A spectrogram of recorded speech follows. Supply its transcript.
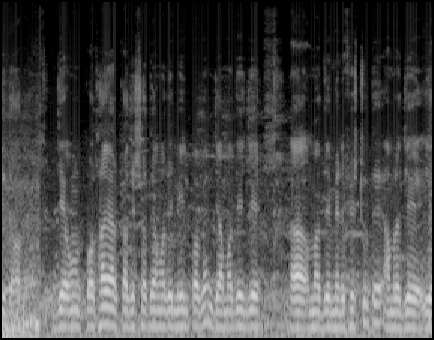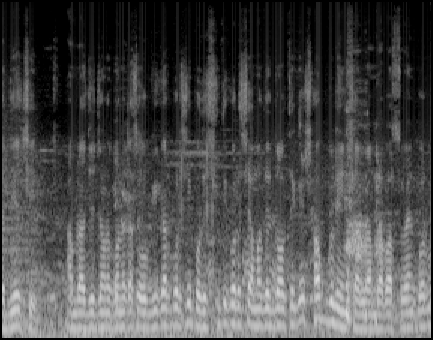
দিতে হবে। যে কথায় আর কাজের সাথে আমাদের মিল পাবেন, যে আমাদের যে আমাদের ম্যানিফেস্টোতে আমরা যে ইয়ে দিয়েছি, আমরা যে জনগণের কাছে অঙ্গীকার করেছি, প্রতিশ্রুতি করেছি, আমাদের দল থেকে সবগুলি ইনশাল্লাহ আমরা বাস্তবায়ন করব।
